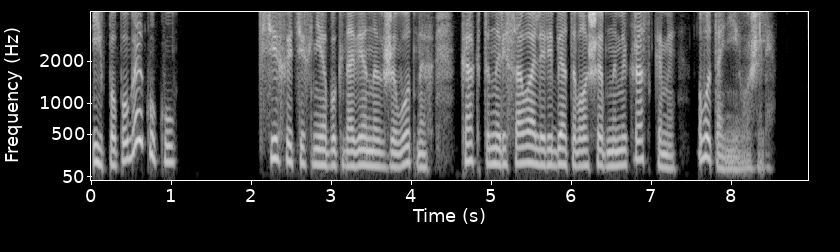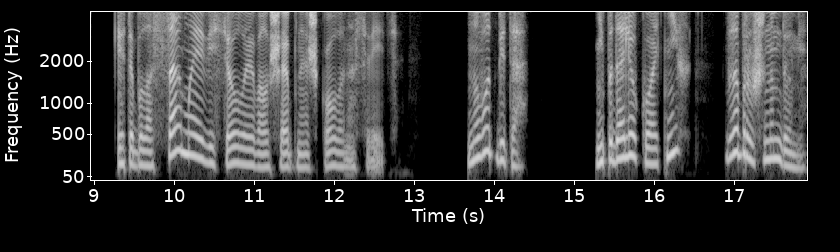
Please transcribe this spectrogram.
и попугай Куку. -ку. Всех этих необыкновенных животных как-то нарисовали ребята волшебными красками, вот они и ожили. Это была самая веселая волшебная школа на свете. Но вот беда. Неподалеку от них, в заброшенном доме,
